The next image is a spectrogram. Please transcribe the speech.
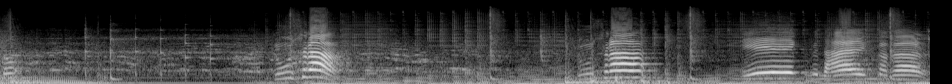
तो दूसरा। दूसरा एक विधायक अगर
